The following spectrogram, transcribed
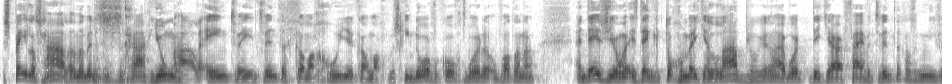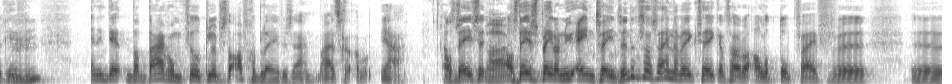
spelers halen. Dan willen ze ze graag jong halen. 1, 22, kan nog groeien, kan nog misschien doorverkocht worden of wat dan ook. En deze jongen is denk ik toch een beetje een laadbloeier. Hij wordt dit jaar 25 als ik me niet vergis. Mhm. En ik denk dat daarom veel clubs er afgebleven zijn. Maar het is, ge- ja, als, deze, als deze speler nu 1,22 zou zijn, dan weet ik zeker dat zouden alle top 5 eh eh,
